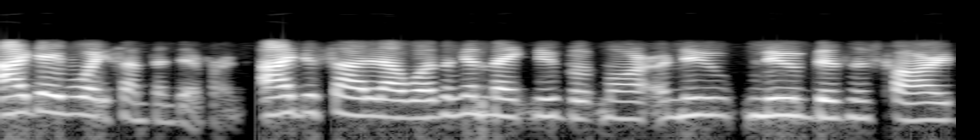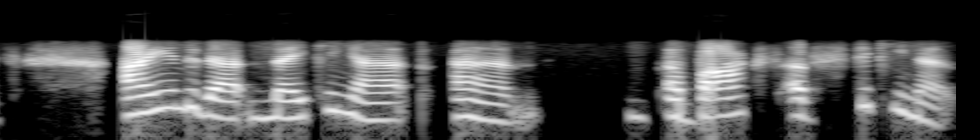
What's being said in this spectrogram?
i gave away something different. I decided i wasn't going to make new bookmark new new business cards. I ended up making up um a box of sticky notes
